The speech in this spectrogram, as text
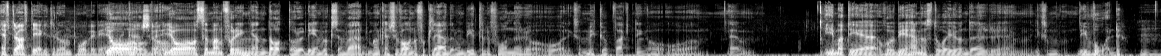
Efter att ha haft eget rum på HVB Ja, kanske? och- ja, så man får ingen dator och det är en vuxen värld. Man kanske är van att få kläder och mobiltelefoner och, och liksom mycket uppvaktning. Och, och, ehm, I och med att HVB-hemmen står ju under, eh, liksom, det är vård. Mm.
